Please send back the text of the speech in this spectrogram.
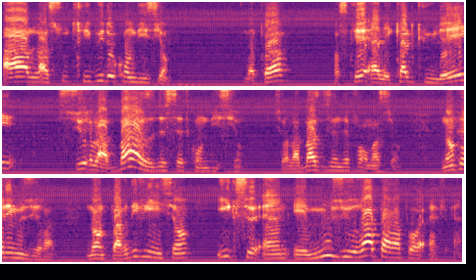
à la sous-tribu de condition. D'accord Parce qu'elle est calculée sur la base de cette condition, sur la base de cette information. Donc elle est mesurable. Donc par définition, xn est mesurable par rapport à fn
